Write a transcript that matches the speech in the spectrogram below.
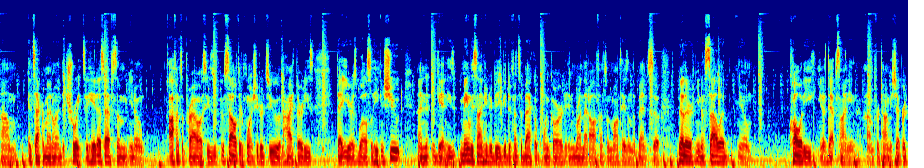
um, in Sacramento and Detroit, so he does have some you know offensive prowess. He's a solid three point shooter too, in the high 30s that year as well. So he can shoot. And again, he's mainly signed here to be a good defensive backup point guard and run that offense when Monte's on the bench. So another you know solid you know quality, you know, depth signing um, for Tommy Sheppard.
